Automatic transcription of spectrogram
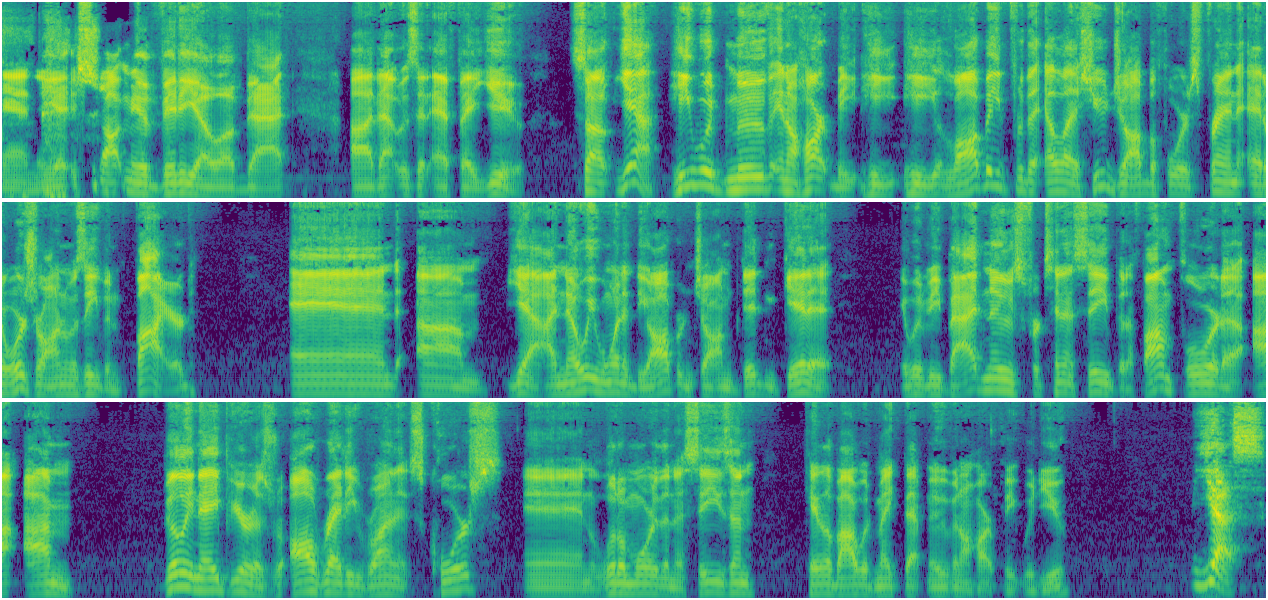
and he shot me a video of that. Uh, that was at FAU. So yeah, he would move in a heartbeat. He he lobbied for the LSU job before his friend Ed Orgeron was even fired. And um, yeah, I know he wanted the Auburn job, didn't get it. It would be bad news for Tennessee, but if I'm Florida, I, I'm Billy Napier has already run its course in a little more than a season. Caleb, I would make that move in a heartbeat. Would you? Yes,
